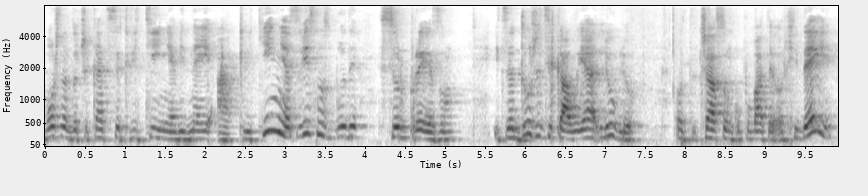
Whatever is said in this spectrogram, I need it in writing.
можна дочекатися квітіння від неї. А квітіння, звісно, буде сюрпризом. І це дуже цікаво. Я люблю от часом купувати орхідеї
